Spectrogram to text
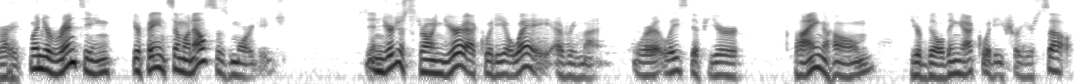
Right. when you're renting, you're paying someone else's mortgage. And you're just throwing your equity away every month. Where at least if you're buying a home, you're building equity for yourself.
